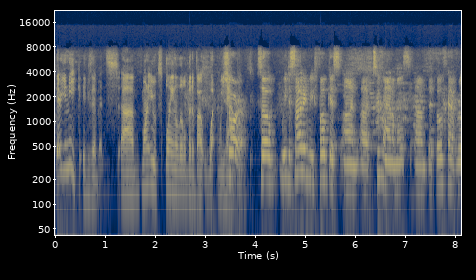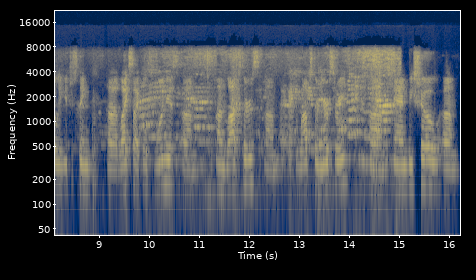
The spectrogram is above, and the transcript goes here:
they're unique exhibits. Uh, why don't you explain a little bit about what we sure. have? Sure. So we decided we'd focus on uh, two animals um, that both have really interesting uh, life cycles. One is um, on lobsters um, at the lobster nursery, um, and we show um,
